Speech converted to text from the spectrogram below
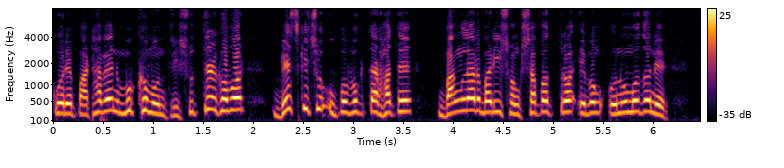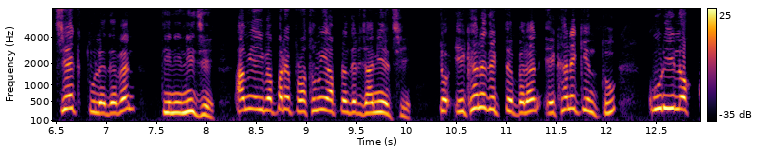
করে পাঠাবেন মুখ্যমন্ত্রী। সূত্রের খবর, বেশ কিছু উপভোক্তার হাতে বাংলার বাড়ি শংসাপত্র এবং অনুমোদনের চেক তুলে দেবেন তিনি নিজে। আমি এই ব্যাপারে প্রথমেই আপনাদের জানিয়েছি। তো এখানে দেখতে পেলেন, এখানে কিন্তু কুড়ি লক্ষ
